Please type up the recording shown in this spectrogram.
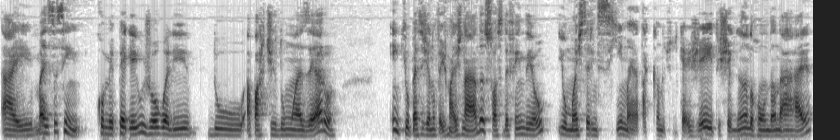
Aí, mas assim, come, peguei o jogo ali do a partir do 1 a 0 em que o PSG não fez mais nada, só se defendeu, e o Manchester em cima, atacando de tudo que é jeito, chegando, rondando a área.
